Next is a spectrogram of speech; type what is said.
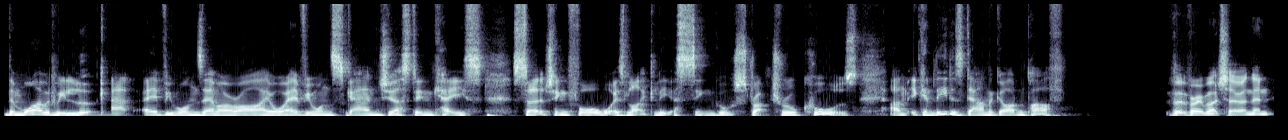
then why would we look at everyone's MRI or everyone's scan just in case, searching for what is likely a single structural cause? Um, it can lead us down the garden path. Very much so. And then,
